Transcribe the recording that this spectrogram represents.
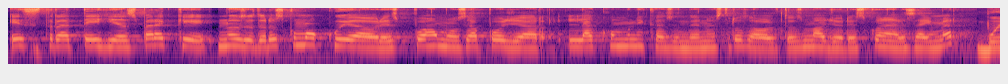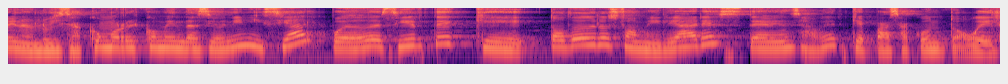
estrategias para que nosotros como cuidadores podamos apoyar la comunicación de nuestros adultos mayores con Alzheimer? Bueno, Luisa, como recomendación inicial, puedo decirte que todos los familiares deben saber qué pasa con tu abuelo,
